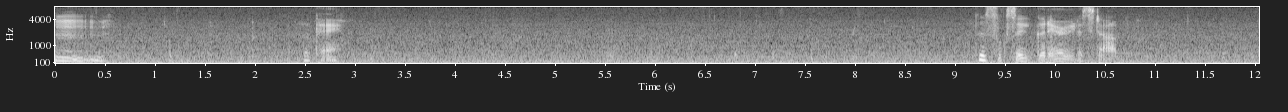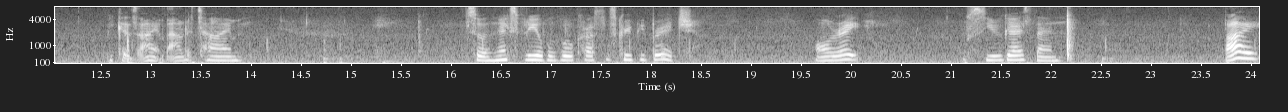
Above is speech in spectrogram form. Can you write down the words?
Hmm. Okay. This looks like a good area to stop. Because I am out of time. So the next video we'll go across this creepy bridge. Alright. We'll see you guys then. Bye!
